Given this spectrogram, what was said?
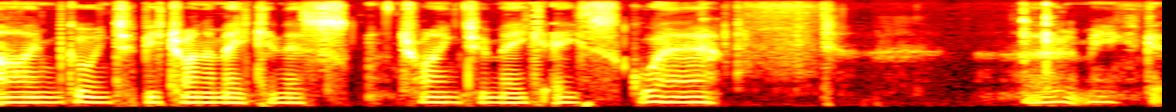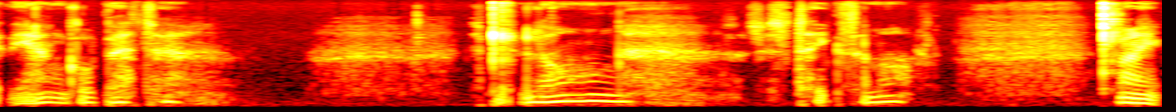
I'm going to be trying to make this, trying to make a square. So let me get the angle better. It's a bit long. Just take some off. Right,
